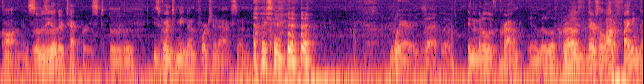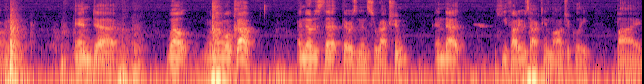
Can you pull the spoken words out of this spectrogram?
gone, and so is Mhm. the other tech priest. Mm-hmm. He's going to meet an unfortunate accident Where exactly? in the middle of the crowd. In the middle of There's, crowd. there's a lot of fighting going on. And, uh, well, when I woke up, I noticed that there was an insurrection, and that he thought he was acting logically by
